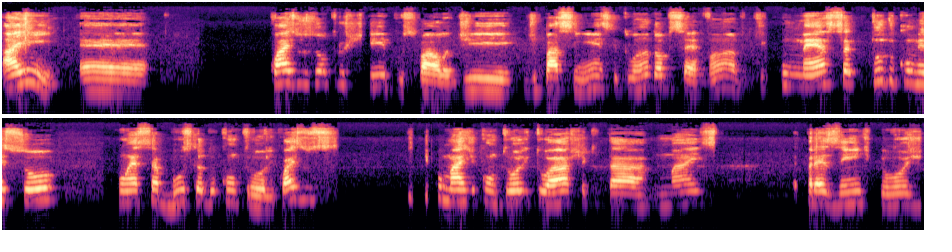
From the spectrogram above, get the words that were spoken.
Aí, é, quais os outros tipos, Paulo, de, de pacientes que tu anda observando que começa, tudo começou com essa busca do controle? Quais os que tipo mais de controle tu acha que está mais presente hoje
